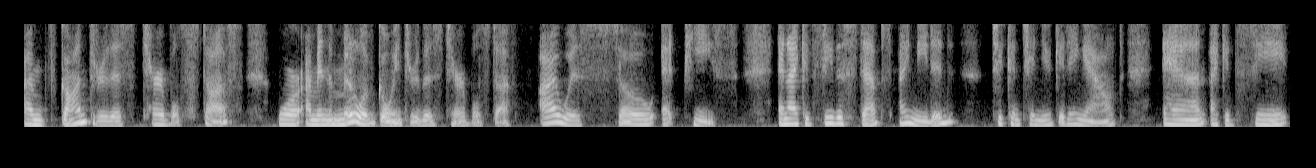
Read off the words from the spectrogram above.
I've gone through this terrible stuff, or I'm in the middle of going through this terrible stuff, I was so at peace. And I could see the steps I needed to continue getting out. And I could see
